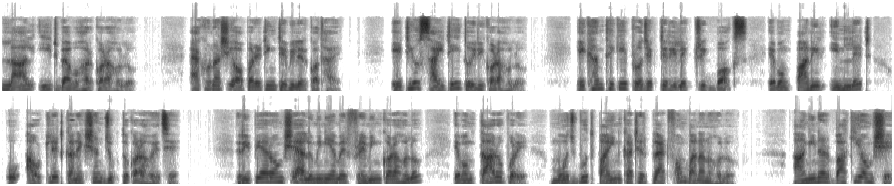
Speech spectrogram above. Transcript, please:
লাল ইট ব্যবহার করা হলো। এখন আসি অপারেটিং টেবিলের কথায়। এটিও সাইটেই তৈরি করা হলো। এখান থেকেই প্রজেক্টের ইলেকট্রিক বক্স এবং পানির ইনলেট ও আউটলেট কানেকশন যুক্ত করা হয়েছে। রিপেয়ার অংশে অ্যালুমিনিয়ামের ফ্রেমিং করা হলো এবং তার উপরে মজবুত পাইন কাঠের প্ল্যাটফর্ম বানানো হলো। আঙিনার বাকি অংশে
